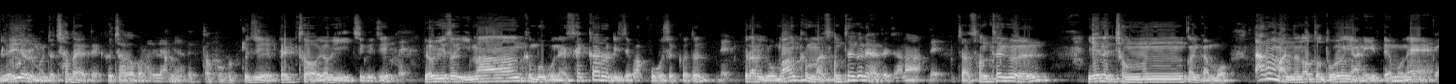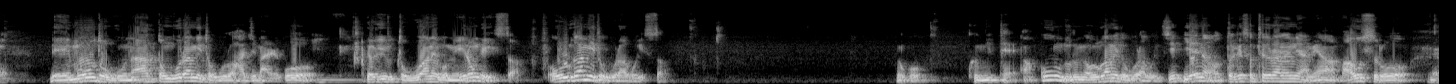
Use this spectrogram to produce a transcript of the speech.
layer를 먼저 찾아야 돼. 그 작업을 그 하려면. 벡터 보급. 그지? 벡터 여기 있지, 그지? 네. 여기서 이만큼 부분에 색깔을 이제 바꾸고 싶거든. 네. 그다음에 요만큼만 선택을 해야 되잖아. 네. 자 선택을 얘는 정 그러니까 뭐 딱 맞는 어떤 도형이 아니기 때문에 네. 네모 도구나 동그라미 도구로 하지 말고 음, 여기 도구 안에 보면 이런 게 있어 올가미 도구라고 있어 요거 그 밑에 아, 꾹 누르면 올가미 도구라고 있지 얘는 어떻게 선택을 하느냐면 마우스로 네.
